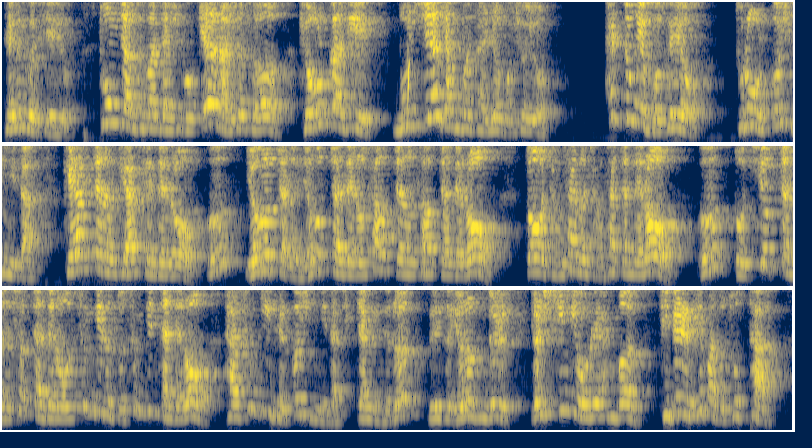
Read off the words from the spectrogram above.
되는 것이에요. 동장 그만 자시고 깨어나셔서 겨울까지 무지하게 한번 달려보셔요. 활동해 보세요. 들어올 것입니다. 계약자는 계약자대로, 어? 영업자는 영업자대로, 사업자는 사업자대로, 또 장사는 장사자대로, 어? 또 취업자는 취업자대로, 승진은 또 승진자대로 다 승진이 될 것입니다. 직장인들은. 그래서 여러분들 열심히 올해 한번 기대를 해봐도 좋다.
